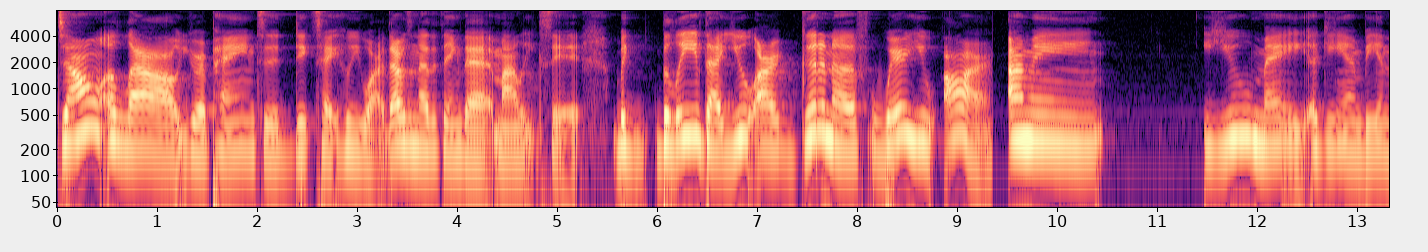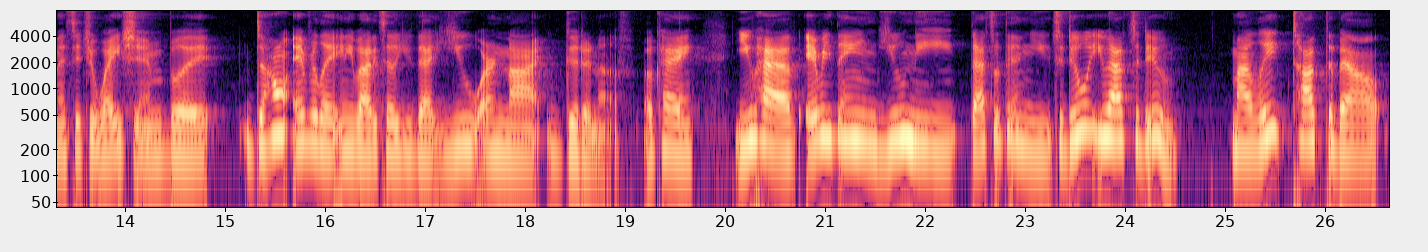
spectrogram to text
don't allow your pain to dictate who you are. That was another thing that Myleik said. But believe that you are good enough where you are. I mean, you may again be in that situation, but don't ever let anybody tell you that you are not good enough, okay? You have everything you need that's within you to do what you have to do. Myleik talked about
